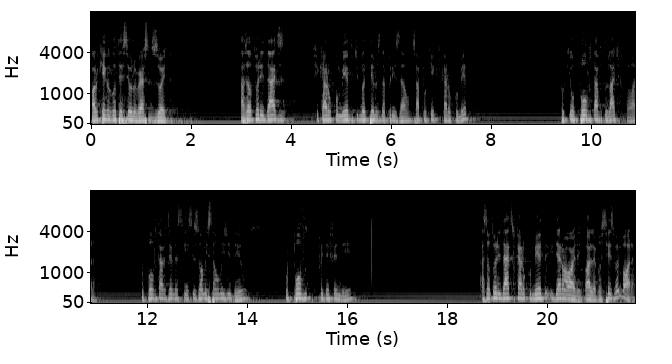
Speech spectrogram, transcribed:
Olha o que aconteceu no verso 18. As autoridades ficaram com medo de mantê-los na prisão. Sabe por que ficaram com medo? Porque o povo estava do lado de fora. O povo estava dizendo assim: esses homens são homens de Deus. O povo foi defender. As autoridades ficaram com medo e deram a ordem: olha, vocês vão embora,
